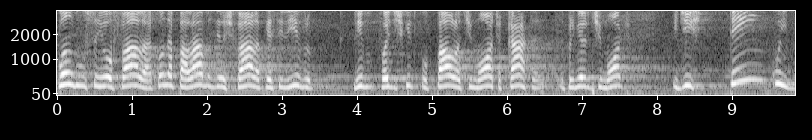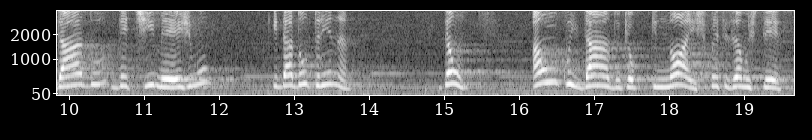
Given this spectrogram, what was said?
quando o Senhor fala, quando a palavra de Deus fala, que esse livro, livro foi descrito por Paulo a Timóteo, a carta, a primeira de Timóteo, e diz: tem cuidado de ti mesmo e da doutrina. Então, há um cuidado que, eu, que nós precisamos ter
